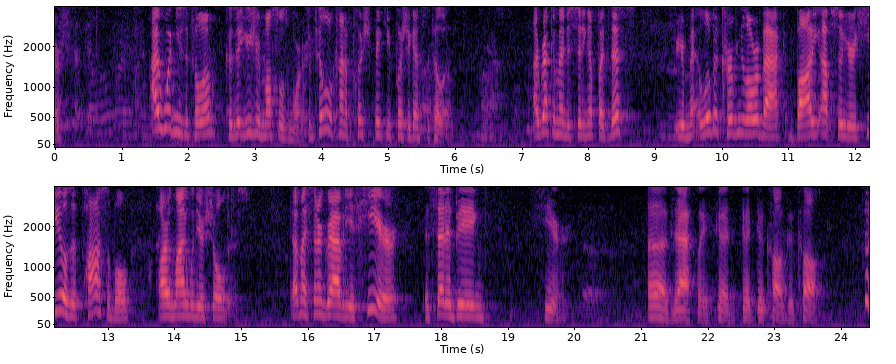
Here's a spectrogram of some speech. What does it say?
Or- I wouldn't use a pillow because it use your muscles more. If a pillow will kind of push, make you push against the pillow. I recommend just sitting up like this. You're a little bit curving your lower back, body up so your heels, if possible, are in line with your shoulders. That my center of gravity is here instead of being here. Oh, exactly. Good, good, good call, good call.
